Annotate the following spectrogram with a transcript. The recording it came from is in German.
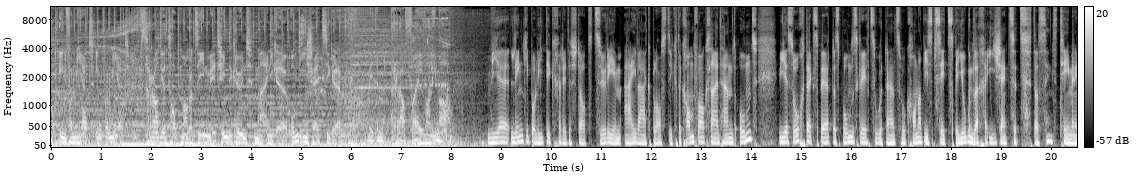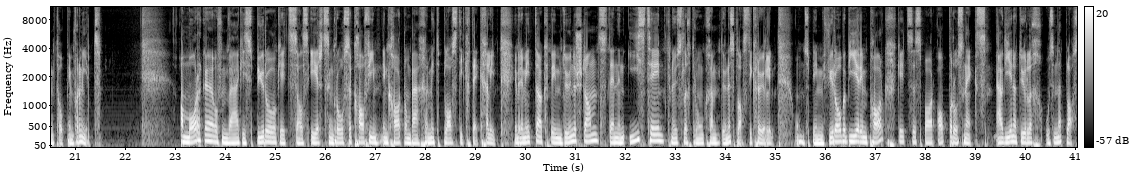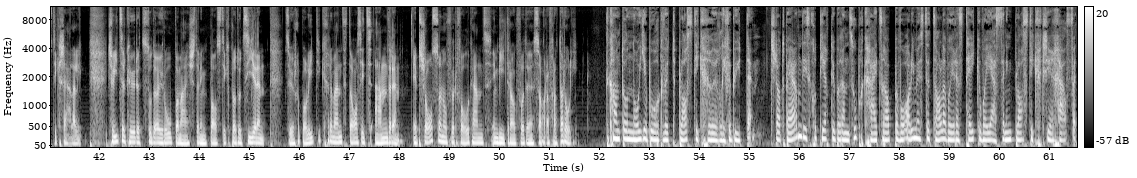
Top informiert. informiert. Das Radio Top Magazin mit Hintergrund, Meinungen und Einschätzungen mit dem Raphael Wallimann. Wie linke Politiker in der Stadt Zürich im Einwegplastik den Kampf angesagt haben und wie Suchtexperten das Bundesgerichtsurteil zu Cannabisbesitz bei Jugendlichen einschätzen, das sind Themen im Top informiert. Am Morgen auf dem Weg ins Büro gibt es als erstes einen grossen Kaffee im Kartonbecher mit Plastikdeckeli. Über den Mittag beim Dönerstand dann ein Eistee, genüsslich getrunken durch ein Plastikröhrchen. Und beim Feierabendbier im Park gibt es ein paar Apero-Snacks. Auch die natürlich aus einem Plastikschälchen. Die Schweizer gehören zu den Europameistern im Plastik produzieren. Die Zürcher Politiker wollen das jetzt ändern. Ob Chancen auf Erfolg haben, im Beitrag von Sarah Frattaroli. Der Kanton Neuenburg wird Plastikröhrchen verbieten. Die Stadt Bern diskutiert über einen Sauberkeitsrappen, wo alle müssten zahlen, die ihr Takeaway-Essen im Plastikgeschirr kaufen.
